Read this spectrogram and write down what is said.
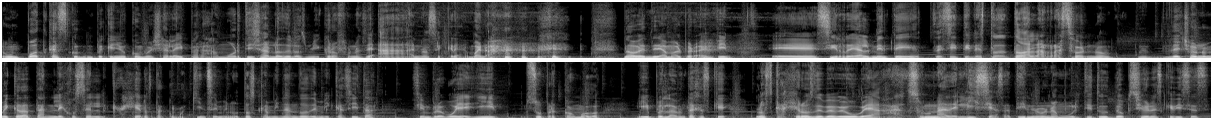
un podcast con un pequeño comercial ahí para amortizar lo de los micrófonos. Ah, no se crean. Bueno, no vendría mal, pero en fin. Eh, si realmente, pues sí tienes toda, toda, la razón, ¿no? De hecho, no me queda tan lejos el cajero, está como a 15 minutos caminando de mi casita. Siempre voy allí, súper cómodo. Y pues la ventaja es que los cajeros de BBVA son una delicia, o sea, tienen una multitud de opciones que dices,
